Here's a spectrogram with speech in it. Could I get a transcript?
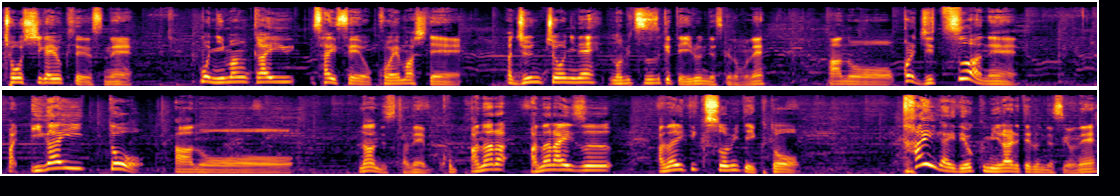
調子が良くてですねもう2万回再生を超えまして、まあ、順調にね伸び続けているんですけどもねあのーこれ実はね、まあ、意外とあのーなんですかねこうアナラアナライズアナリティクスを見ていくと海外でよく見られてるんですよね。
